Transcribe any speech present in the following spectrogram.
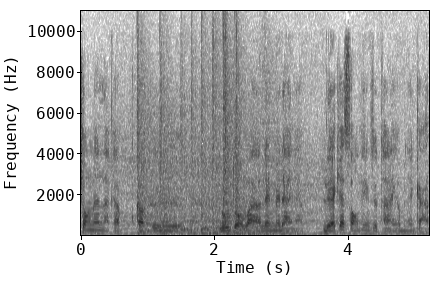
ช่วงนั้นแหละครับ ก็คือรู้ตัวว่าเล่นไม่ได้แล้วเหลือแค่ 2 เพลงสุดท้ายกับบรรยากาศ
